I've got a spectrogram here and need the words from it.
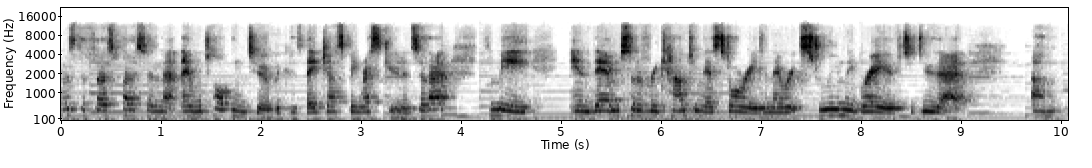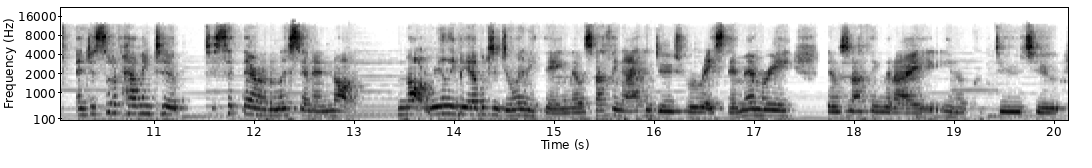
was the first person that they were talking to because they'd just been rescued, and so that for me, in them sort of recounting their stories, and they were extremely brave to do that, um, and just sort of having to to sit there and listen and not not really be able to do anything. There was nothing I could do to erase their memory. There was nothing that I, you know, could do to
